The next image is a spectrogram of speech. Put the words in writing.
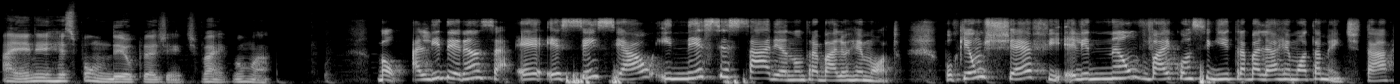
A N respondeu pra gente. Vai, vamos lá. Bom, a liderança é essencial e necessária num trabalho remoto, porque um chefe ele não vai conseguir trabalhar remotamente, tá?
